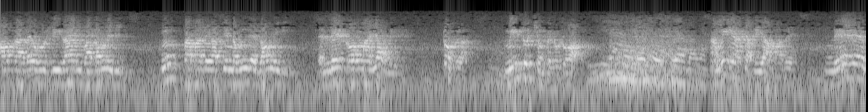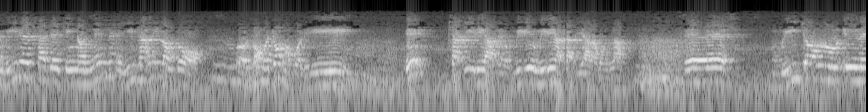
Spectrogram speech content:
အောက်ကလည်းဟိုဒီကားကြီးပါတော့နေပြီဟင်ပါပါလေးကပြင်တော်ကြီးလည်းလောင်းနေပြီလဲကောင်းမှရောက်နေတော့ကလားမင်းတို့ချင်ဘယ်လိုတော့အမေကကြပြရမှာပဲ နဲမီးတဲ့ဖြတ်တဲ့ချိန်တော့နည်းနည်းအရေးသားလေးတော့တော့တော့မတော့မှာပေါ့လေဟင်ဖြတ်ပြီးရရတယ်မီးလေးမီးလေးကတတ်ပြရတာပေါ့လားအဲမီးကြောင်လို့အိမ်လေ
